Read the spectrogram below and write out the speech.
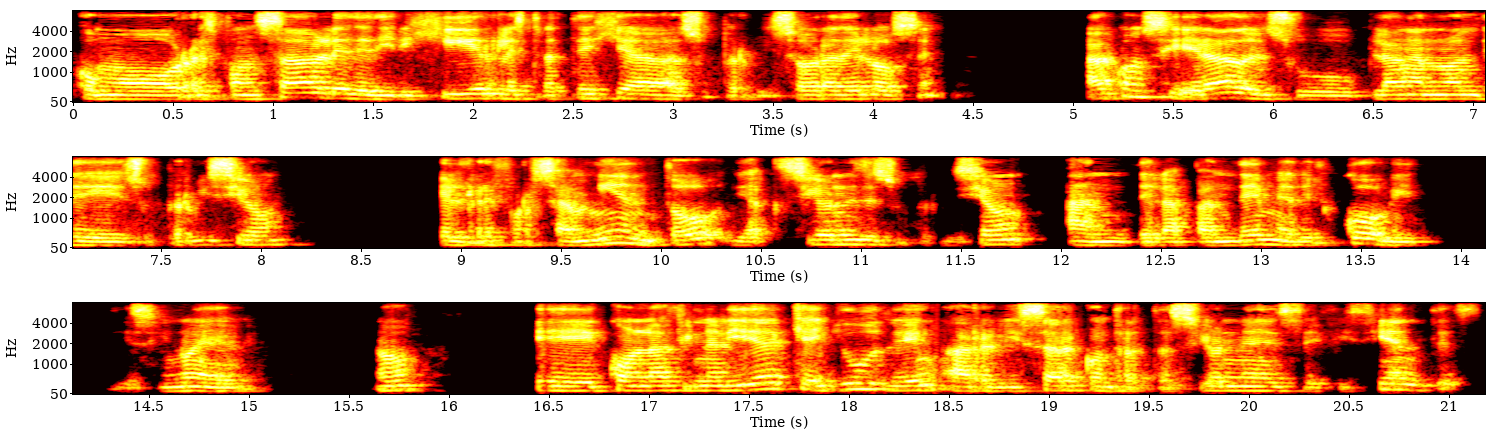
como responsable de dirigir la estrategia supervisora del OCE, ha considerado en su plan anual de supervisión el reforzamiento de acciones de supervisión ante la pandemia del COVID-19, ¿no? Eh, con la finalidad que ayuden a realizar contrataciones eficientes.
